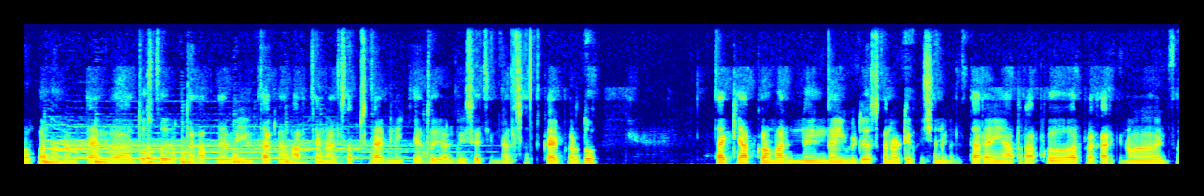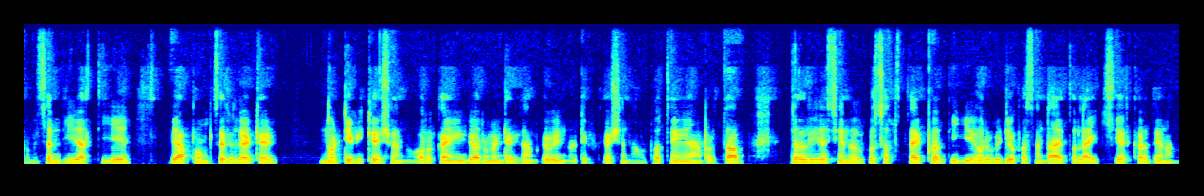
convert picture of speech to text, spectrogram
ओपन होने में टाइम लगा दोस्तों, जब तक आपने अभी तक हमारा चैनल सब्सक्राइब नहीं किया तो जल्दी से चैनल सब्सक्राइब कर दो, ताकि आपको हमारी नई नई वीडियोस का नोटिफिकेशन मिलता रहे। यहाँ पर आपको हर प्रकार की इन्फॉर्मेशन दी जाती है, व्यापम से रिलेटेड नोटिफिकेशन और कई गवर्नमेंट एग्ज़ाम के भी नोटिफिकेशन आउट होते हैं यहाँ पर। तो आप जल्दी से चैनल को सब्सक्राइब कर दीजिए और वीडियो पसंद आए तो लाइक शेयर कर देना।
